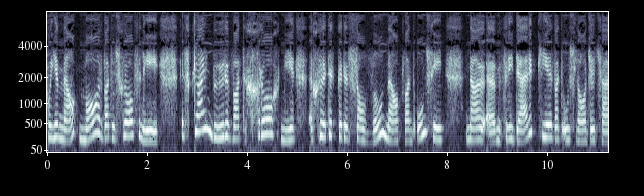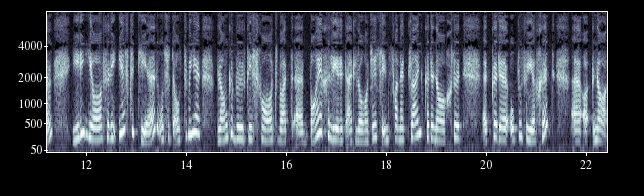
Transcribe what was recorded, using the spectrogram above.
koeie melk maar wat ons graag wil hê is klein boere wat graag nie 'n groter kudde sal wil melk want ons het nou um, vir die derde keer wat ons laat hou hierdie jaar vir die eerste keer ons het al twee blanke boertjies gehad wat uh, baie geleer het uit laatjies en van 'n klein kudde na 'n groot uh, kudde opbeweeg het uh, na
